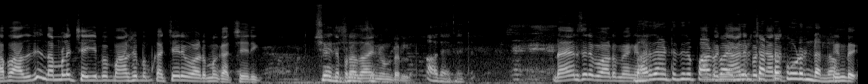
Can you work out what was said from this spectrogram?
അപ്പോൾ അതിന് നമ്മൾ ചെയ്യുമ്പോൾ മാഷ് ഇപ്പം കച്ചേരി പാടുമ്പോൾ കച്ചേരി പ്രാധാന്യം ഉണ്ടല്ലോ. അതെ അതെ. ഡാൻസിന് പാടും എങ്ങനെ? ഭരതനാട്യത്തിന് പാടുമ്പോൾ ഞാനിപ്പോ അതിനൊരു ഞാൻ- ചട്ടക്കൂടുണ്ടല്ലോ. ഉണ്ട്.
